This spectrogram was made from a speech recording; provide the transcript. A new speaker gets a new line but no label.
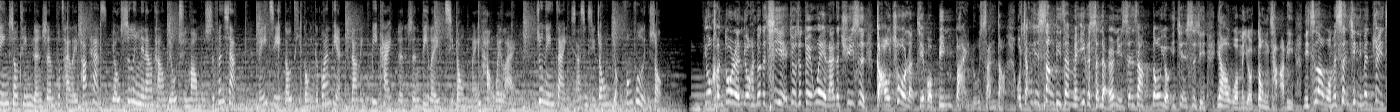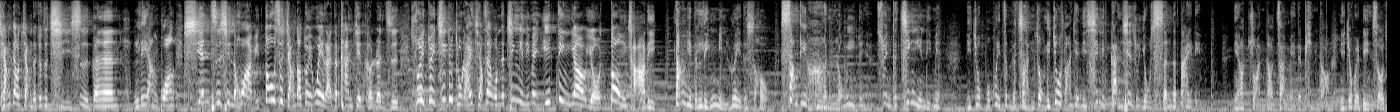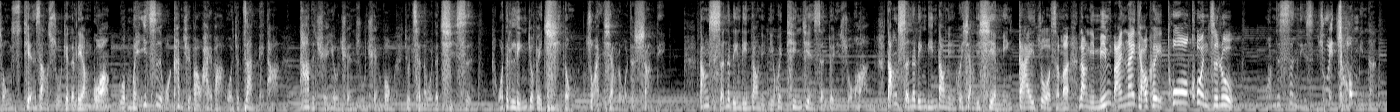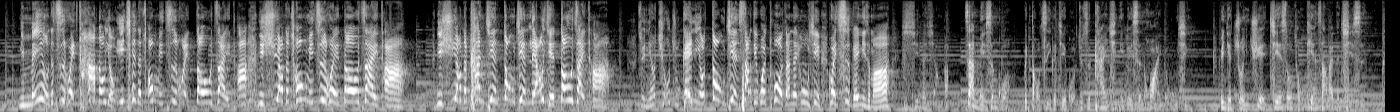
您收听《人生不踩雷》Podcast，由诗林林良堂刘群茂牧师分享。每一集都提供一个观点，让您避开人生地雷，启动美好未来。祝您在以下信息中有丰富领受。
有很多人，有很多的企业，就是对未来的趋势搞错了，结果兵败如山倒。我相信上帝在每一个神的儿女身上都有一件事情，要我们有洞察力。你知道，我们圣经里面最强调讲的就是启示跟亮光，先知性的话语都是讲到对未来的看见和认知。所以，对基督徒来讲，在我们的经营里面一定要有洞察力。当你的灵敏锐的时候。上帝很容易对你，所以你在经营里面，你就不会这么的沉重，你就会发现你心里感谢主有神的带领。你要转到赞美的频道，你就会领受从天上属天的亮光。我每一次我看却把我害怕，我就赞美他，他的全有全足全丰就成了我的启示，我的灵就被启动，转向了我的上帝。当神的灵临到你，你会听见神对你说话；当神的灵临到你，会向你显明该做什么，让你明白那一条可以脱困之路。我们的圣灵是最聪明的，你没有的智慧，他都有；一切的聪明智慧都在他。你需要的聪明智慧都在他，你需要的看见、洞见、了解都在他。所以你要求主给你有洞见，上帝会拓展的悟性，会赐给你什么新的想法？赞美生活会导致一个结果，就是开启你对神话语的悟性，并且准确接收从天上来的启示。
